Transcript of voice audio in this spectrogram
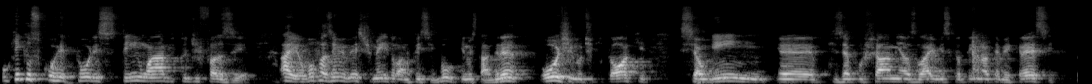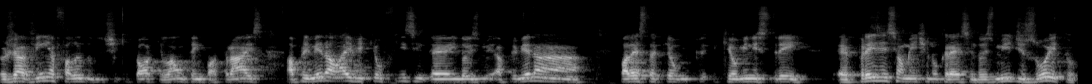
o que, que os corretores têm o hábito de fazer? Ah, eu vou fazer um investimento lá no Facebook, no Instagram, hoje no TikTok. Se alguém é, quiser puxar minhas lives que eu tenho na TV Cresce, eu já vinha falando do TikTok lá um tempo atrás. A primeira live que eu fiz é, em 2000, a primeira palestra que eu, que eu ministrei é, presencialmente no Cresce em 2018,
